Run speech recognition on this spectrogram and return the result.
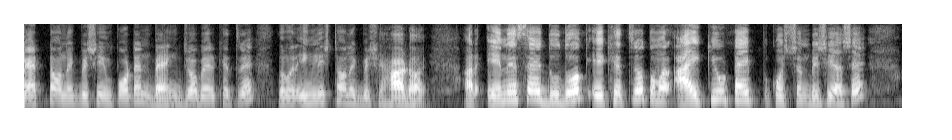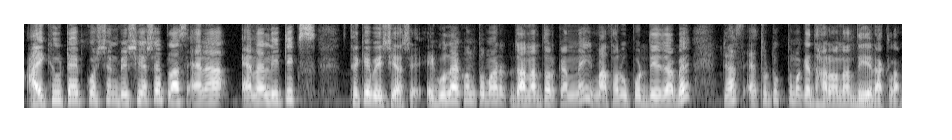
ম্যাথটা অনেক বেশি ইম্পর্টেন্ট ব্যাংক জবের ক্ষেত্রে তোমার ইংলিশটা অনেক বেশি হার্ড হয়। আর এনএসআই দুদক, এক্ষেত্রেও তোমার আইকিউ টাইপ কোশ্চেন বেশি আসে। আইকিউ টাইপ কোশ্চেন বেশি আসে প্লাস অ্যানা অ্যানালিটিক্স থেকে বেশি আসে। এগুলো এখন তোমার জানার দরকার নেই, মাথার উপর দিয়ে যাবে। জাস্ট এতটুকু তোমাকে ধারণা দিয়ে রাখলাম।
